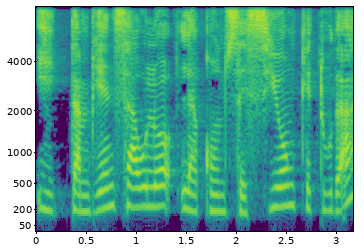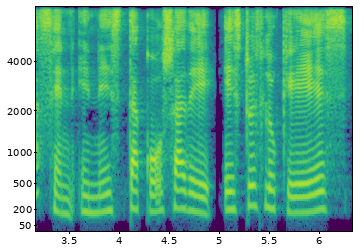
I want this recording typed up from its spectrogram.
y también, Saulo, la concesión que tú das en, en esta cosa de esto es lo que es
